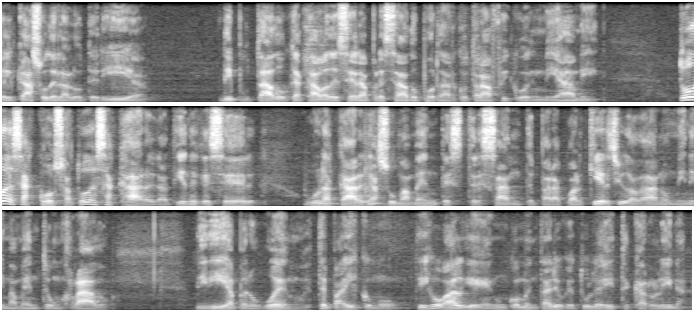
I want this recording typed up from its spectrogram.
el caso de la lotería, diputado que acaba de ser apresado por narcotráfico en Miami, todas esas cosas, toda esa carga tiene que ser una carga sumamente estresante para cualquier ciudadano mínimamente honrado. Diría, pero bueno, este país, como dijo alguien en un comentario que tú leíste, Carolina,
